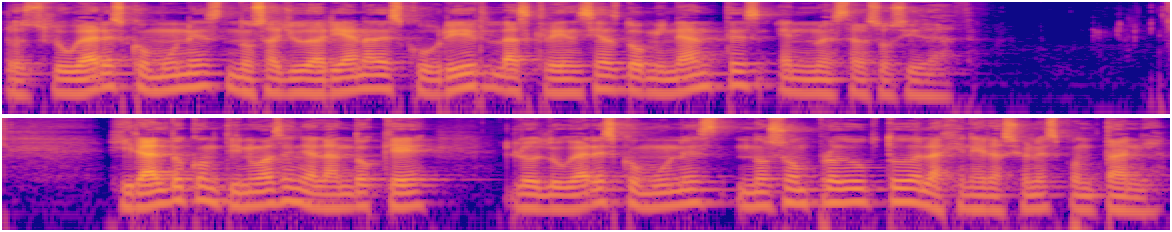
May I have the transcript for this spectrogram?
los lugares comunes nos ayudarían a descubrir las creencias dominantes en nuestra sociedad. Giraldo continúa señalando que los lugares comunes no son producto de la generación espontánea,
